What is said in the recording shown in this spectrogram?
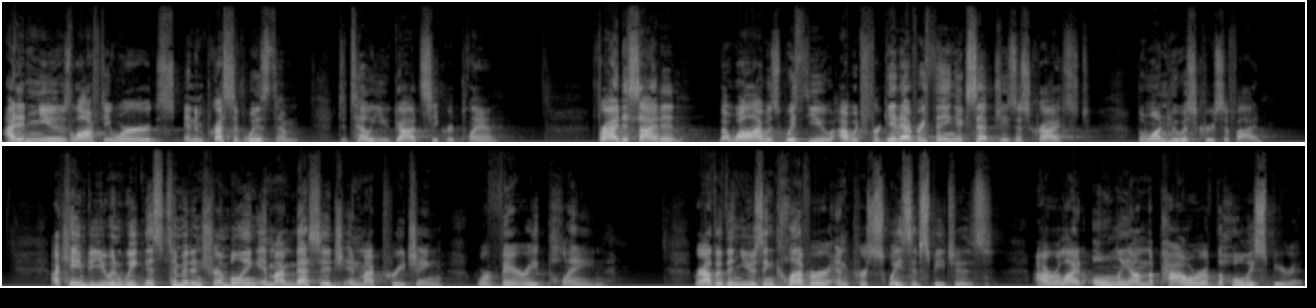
I didn't use lofty words and impressive wisdom to tell you God's secret plan. For I decided that while I was with you, I would forget everything except Jesus Christ, the one who was crucified. I came to you in weakness, timid, and trembling, and my message and my preaching were very plain. Rather than using clever and persuasive speeches, I relied only on the power of the Holy Spirit.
